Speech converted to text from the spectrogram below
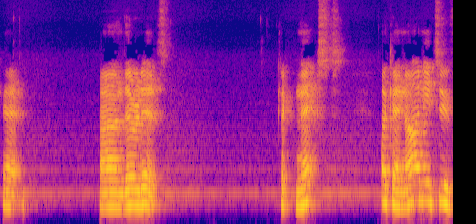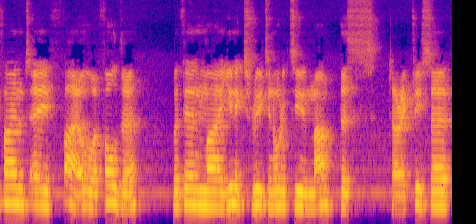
Okay. And there it is. Click next. Okay, now I need to find a file or a folder within my Unix root in order to mount this directory. So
